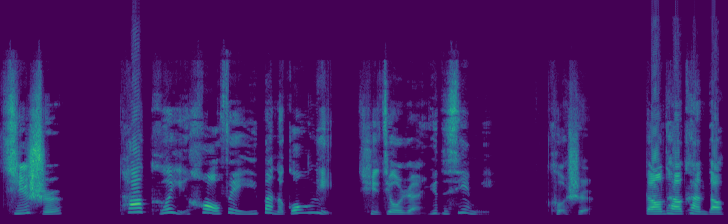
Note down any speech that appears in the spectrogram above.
其实，他可以耗费一半的功力去救冉玉的性命，可是，当他看到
